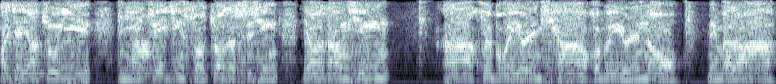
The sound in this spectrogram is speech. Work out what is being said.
而且要注意你啊最近所做的事情要当心啊，会不会有人抢，会不会有人弄，明白了吗？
